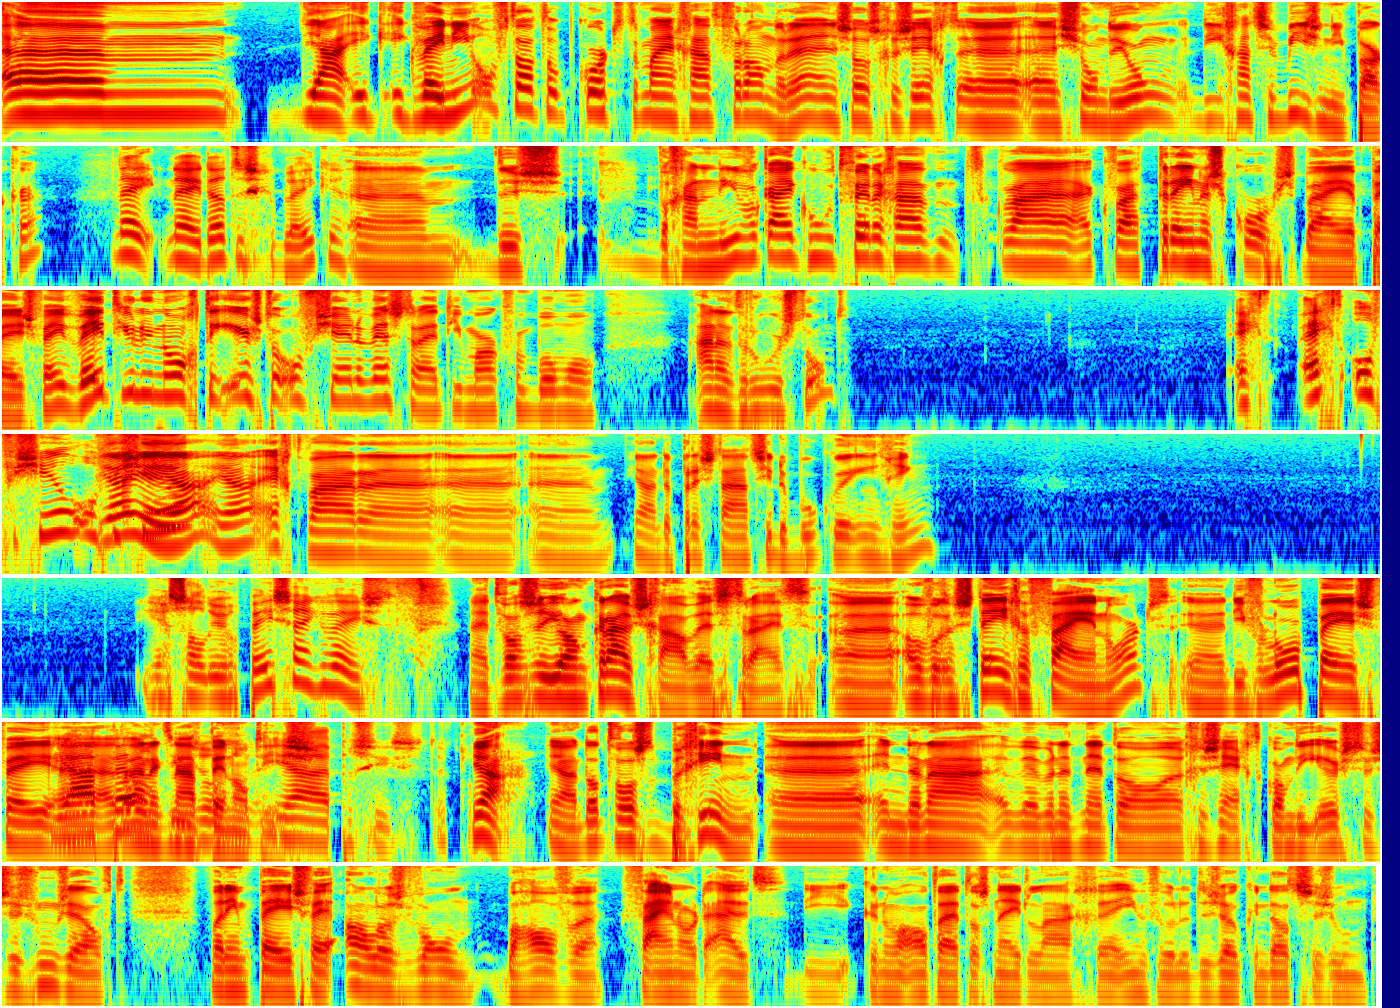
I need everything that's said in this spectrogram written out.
Ehm, ja, ik, ik weet niet of dat op korte termijn gaat veranderen. En zoals gezegd, eh eh John de Jong die gaat zijn biezen niet pakken. Nee, nee, dat is gebleken. Ehm, dus we gaan in ieder geval kijken hoe het verder gaat qua, qua trainerskorps bij eh, PSV. Weten jullie nog de eerste officiële wedstrijd die Mark van Bommel aan het roer stond? Echt, echt officieel? Ja, officieel? ja, ja, ja, echt waar ja, de prestatie de boeken inging. Ja, zal Europees zijn geweest. Nee, het was een Johan Cruijffschaalwedstrijd. eh overigens tegen Feyenoord. Eh, die verloor PSV eh, uiteindelijk na penalties of-. Ja, precies. Dat klopt, Ja, ja, dat was het begin. En daarna, we hebben het net al gezegd, kwam die eerste seizoenshelft waarin PSV alles won, behalve Feyenoord uit. Die kunnen we altijd als nederlaag invullen, dus ook in dat seizoen.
